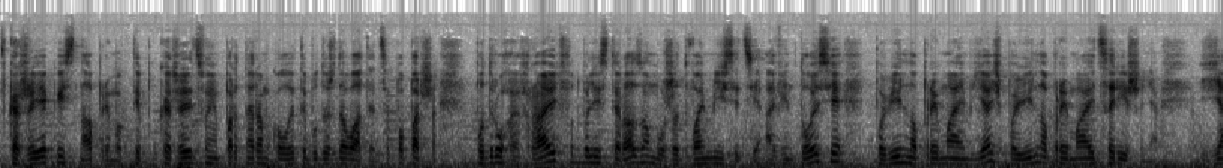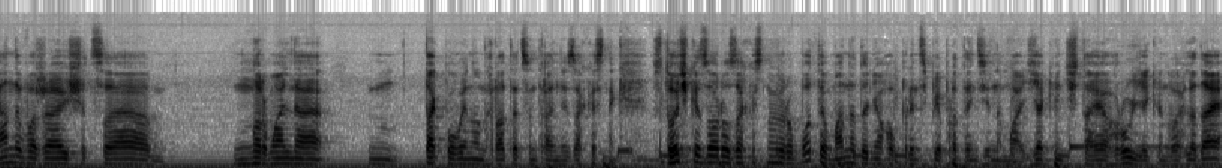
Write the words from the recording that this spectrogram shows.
вкажи якийсь напрямок, ти покажи своїм партнерам, коли ти будеш давати. Це по-перше. По-друге, грають футболісти разом уже два місяці, а він досі повільно приймає м'яч, повільно приймає це рішення. Я не вважаю, що це нормальне. Так повинен грати центральний захисник. З точки зору захисної роботи, в мене до нього в принципі претензій немає. Як він читає гру, як він виглядає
